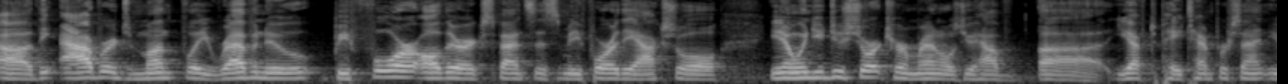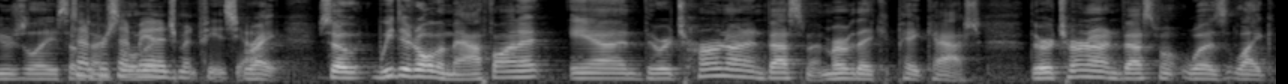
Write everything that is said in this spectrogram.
uh, the average monthly revenue before all their expenses and before the actual. You know, when you do short-term rentals, you have uh, you have to pay ten percent usually. Sometimes 10% little bit. management fees, yeah. Right. So we did all the math on it, and the return on investment. Remember, they could pay cash. The return on investment was like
